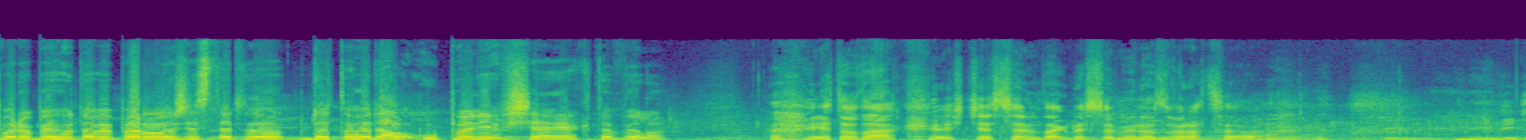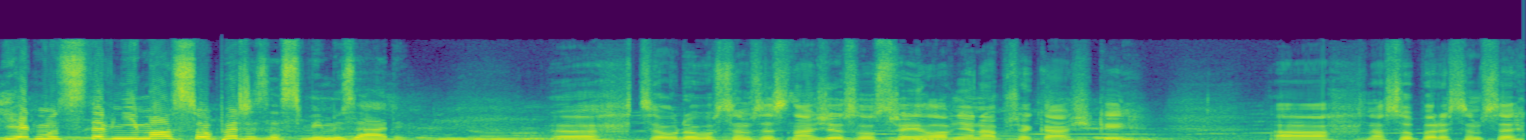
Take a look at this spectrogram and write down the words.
Po doběhu to vypadalo, že jste to, do toho dal úplně vše, jak to bylo. Je to tak, ještě jsem tak 10 minut zvracel. Jak moc jste vnímal soupeře za svými zády? Eh, Celou dobu jsem se snažil soustředit hlavně na překážky a na super jsem se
